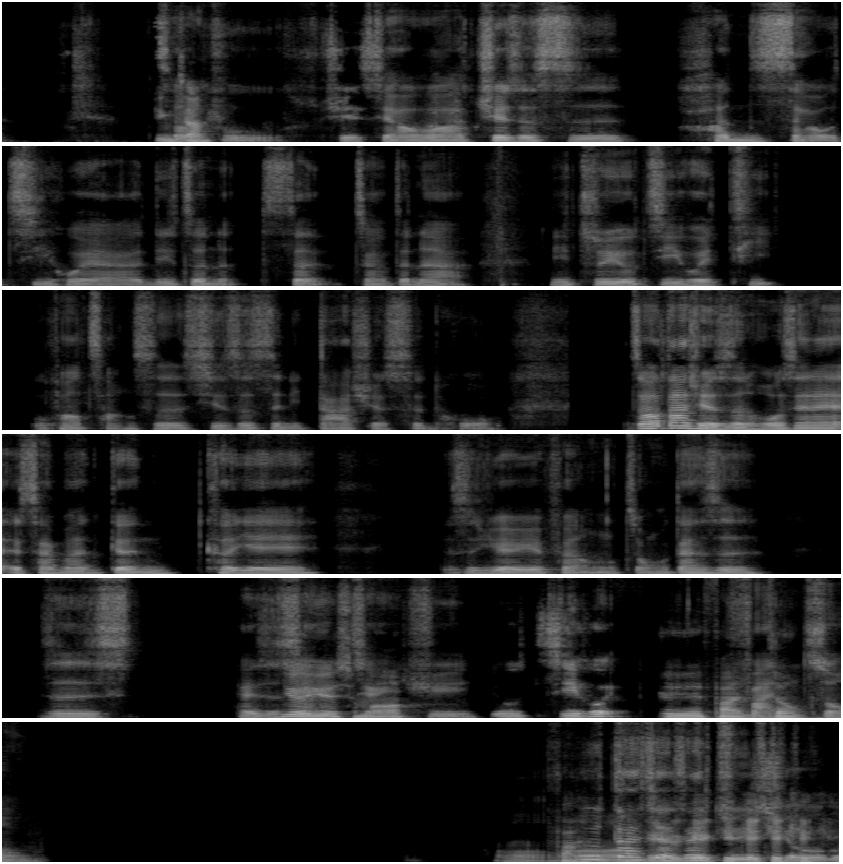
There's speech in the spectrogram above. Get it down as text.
政府学校啊，确实是很少机会啊。你真的是讲真的、啊，你最有机会体不妨尝试，其实是你大学生活。知道大学生活现在 assignment 跟课业也是越来越繁重，但是是还是越来越想什么讲一句，有机会越来越繁重，繁重，哦，反因为大家在追求，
